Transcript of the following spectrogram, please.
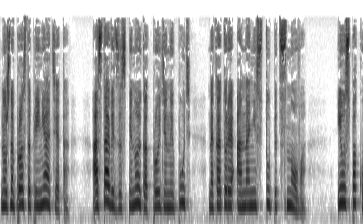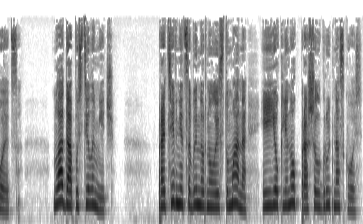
Нужно просто принять это, оставить за спиной как пройденный путь, на который она не ступит снова, и успокоиться. Млада опустила меч. Противница вынырнула из тумана, и ее клинок прошил грудь насквозь.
